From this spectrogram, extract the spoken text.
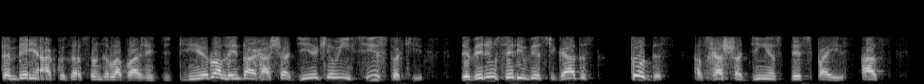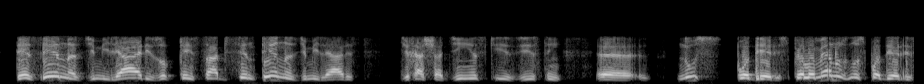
também há acusação de lavagem de dinheiro, além da rachadinha que eu insisto aqui deveriam ser investigadas todas as rachadinhas desse país, as dezenas de milhares ou quem sabe centenas de milhares de rachadinhas que existem eh, nos poderes, pelo menos nos poderes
